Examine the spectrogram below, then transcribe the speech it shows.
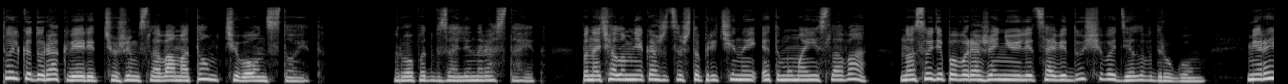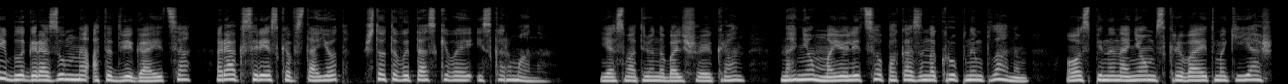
Только дурак верит чужим словам о том, чего он стоит. Ропот в зале нарастает. Поначалу мне кажется, что причиной этому мои слова, но, судя по выражению лица ведущего, дело в другом. Мирей благоразумно отодвигается, Ракс резко встает, что-то вытаскивая из кармана. Я смотрю на большой экран, на нем мое лицо показано крупным планом, оспины на нем скрывает макияж,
